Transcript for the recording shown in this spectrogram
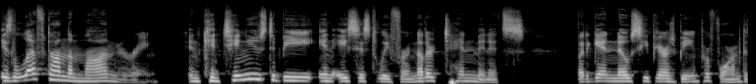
is left on the monitoring and continues to be in asystole for another 10 minutes. But again, no CPR is being performed.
